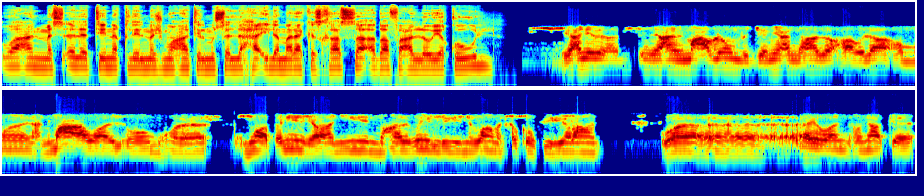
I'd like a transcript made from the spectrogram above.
وعن مسألة نقل المجموعات المسلحة إلى مراكز خاصة أضاف علو يقول يعني يعني معلوم للجميع إن هذا هؤلاء هم يعني مع عوائلهم ومواطنين إيرانيين معارضين لنظام الحكم في إيران. وأيضا هناك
